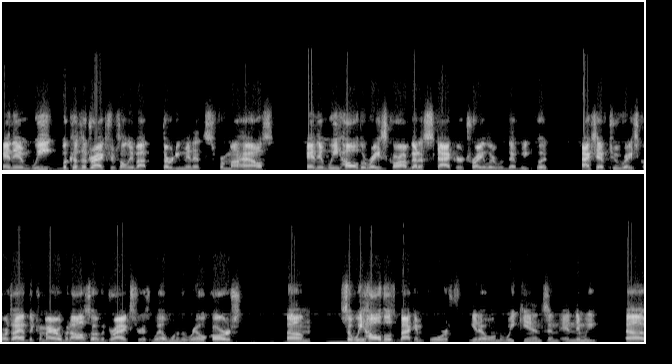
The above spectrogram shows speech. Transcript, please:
and then we because the drag strip's only about thirty minutes from my house, and then we haul the race car. I've got a stacker trailer that we put. I actually have two race cars. I have the Camaro, but I also have a dragster as well, one of the rail cars. Um, so we haul those back and forth, you know, on the weekends, and and then we uh,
